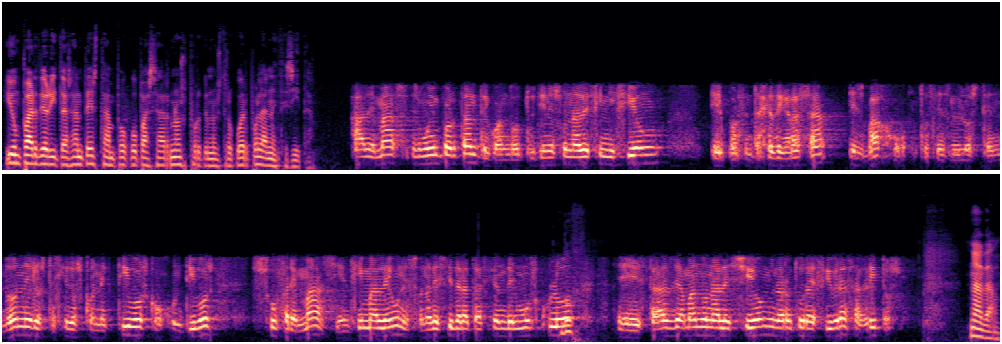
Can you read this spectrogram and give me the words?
y un par de horitas antes tampoco pasarnos porque nuestro cuerpo la necesita. Además, es muy importante cuando tú tienes una definición, el porcentaje de grasa es bajo. Entonces, los tendones, los tejidos conectivos, conjuntivos, sufren más. Y encima le unes a una deshidratación del músculo, eh, estás llamando una lesión y una rotura de fibras a gritos. Nada,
